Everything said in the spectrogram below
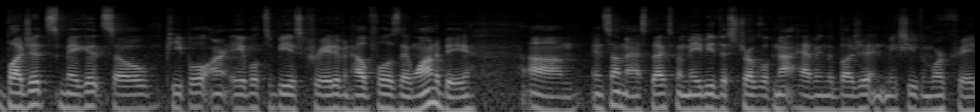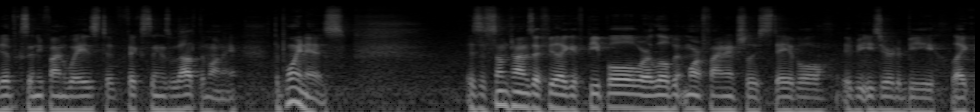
budgets make it so people aren't able to be as creative and helpful as they want to be. Um, in some aspects, but maybe the struggle of not having the budget and makes you even more creative because then you find ways to fix things without the money. The point is, is that sometimes I feel like if people were a little bit more financially stable, it'd be easier to be like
